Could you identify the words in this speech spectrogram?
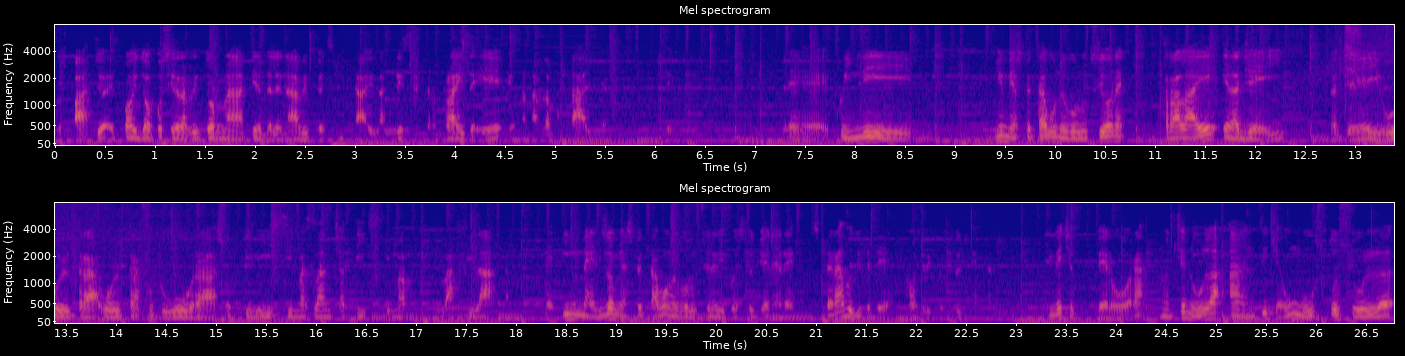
lo spazio e poi dopo si era ritornati a delle navi più occidentali, la stessa Enterprise E è una nave da battaglia. Eh, quindi io mi aspettavo un'evoluzione. Tra la E e la J, la J ultra, ultra futura, sottilissima, slanciatissima, affilata. E in mezzo mi aspettavo un'evoluzione di questo genere, speravo di vedere cose di questo genere. Invece per ora non c'è nulla, anzi c'è un gusto sul,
